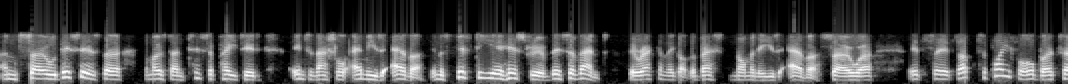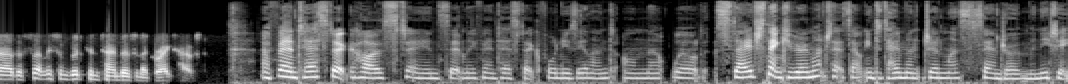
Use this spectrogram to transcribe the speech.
and so this is the, the most anticipated international Emmys ever in the 50 year history of this event. They reckon they got the best nominees ever. So uh, it's it's up to play for, but uh, there's certainly some good contenders and a great host. A fantastic host, and certainly fantastic for New Zealand on the world stage. Thank you very much. That's our entertainment journalist, Sandro Monetti.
